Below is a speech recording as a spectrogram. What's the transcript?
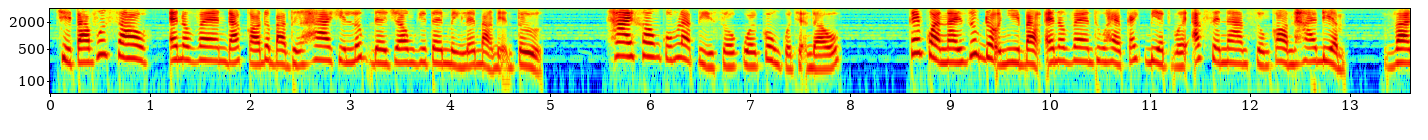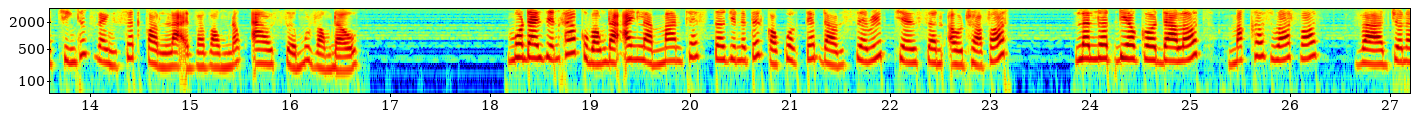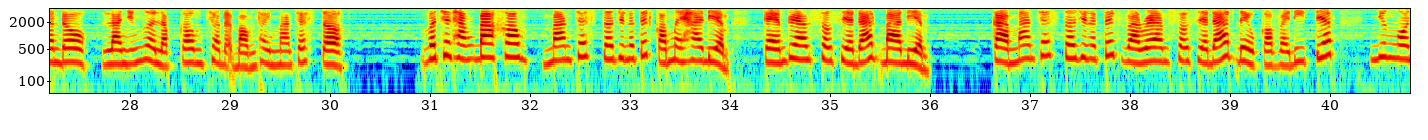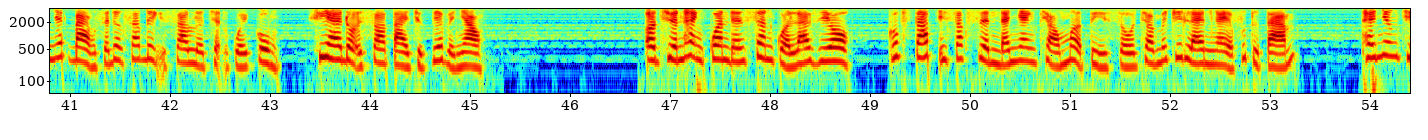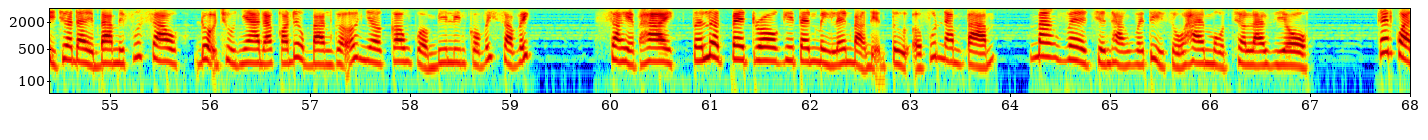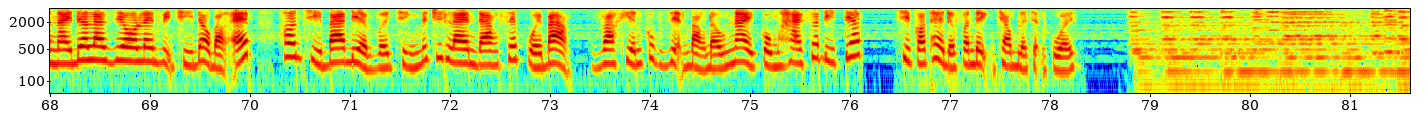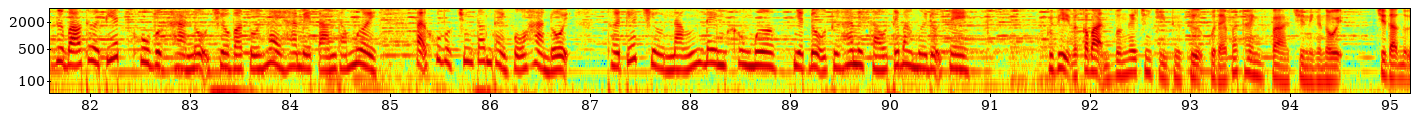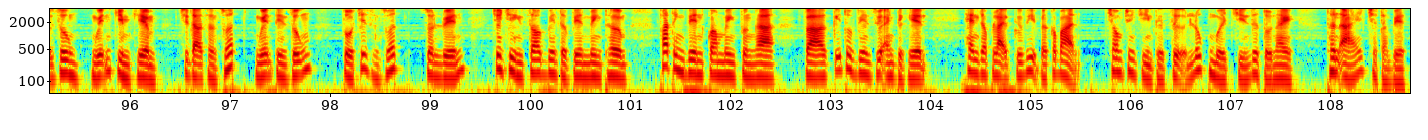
Chỉ 8 phút sau, Eindhoven đã có được bàn thứ hai khi lúc De Jong ghi tên mình lên bảng điện tử. 2-0 cũng là tỷ số cuối cùng của trận đấu. Kết quả này giúp đội nhì bảng Eindhoven thu hẹp cách biệt với Arsenal xuống còn 2 điểm và chính thức giành suất còn lại vào vòng knock-out sớm một vòng đấu. Một đại diện khác của bóng đá Anh là Manchester United có cuộc tiếp đón Sheriff trên sân Old Trafford. Lần lượt Diogo Dalot, Marcus Rashford và Ronaldo là những người lập công cho đội bóng thành Manchester. Với chiến thắng 3-0, Manchester United có 12 điểm, kém Real Sociedad 3 điểm. Cả Manchester United và Real Sociedad đều có vé đi tiếp, nhưng ngôi nhất bảng sẽ được xác định sau lượt trận cuối cùng, khi hai đội so tài trực tiếp với nhau. Ở chuyến hành quân đến sân của Lazio, Gustav Isaksen đã nhanh chóng mở tỷ số cho Midtjylland ngay ở phút thứ 8. Thế nhưng chỉ chưa đầy 30 phút sau, đội chủ nhà đã có được bàn gỡ nhờ công của Milinkovic Savic. Sang hiệp 2, tới lượt Pedro ghi tên mình lên bảng điện tử ở phút 58, mang về chiến thắng với tỷ số 2-1 cho Lazio. Kết quả này đưa Lazio lên vị trí đầu bảng F, hơn chỉ 3 điểm với chính Midtjylland đang xếp cuối bảng và khiến cục diện bảng đấu này cùng hai suất đi tiếp chỉ có thể được phân định trong lượt trận cuối. Dự báo thời tiết khu vực Hà Nội chiều và tối ngày 28 tháng 10. Tại khu vực trung tâm thành phố Hà Nội, thời tiết chiều nắng, đêm không mưa, nhiệt độ từ 26 tới 30 độ C. Quý vị và các bạn vừa nghe chương trình thời sự của Đài Phát thanh và Truyền hình Hà Nội. Chỉ đạo nội dung Nguyễn Kim Khiêm, chỉ đạo sản xuất Nguyễn Tiến Dũng, tổ chức sản xuất Xuân Luyến, chương trình do biên tập viên Minh Thơm, phát thanh viên Quang Minh Phương Nga và kỹ thuật viên Duy Anh thực hiện. Hẹn gặp lại quý vị và các bạn trong chương trình thời sự lúc 19 giờ tối nay. Thân ái chào tạm biệt.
